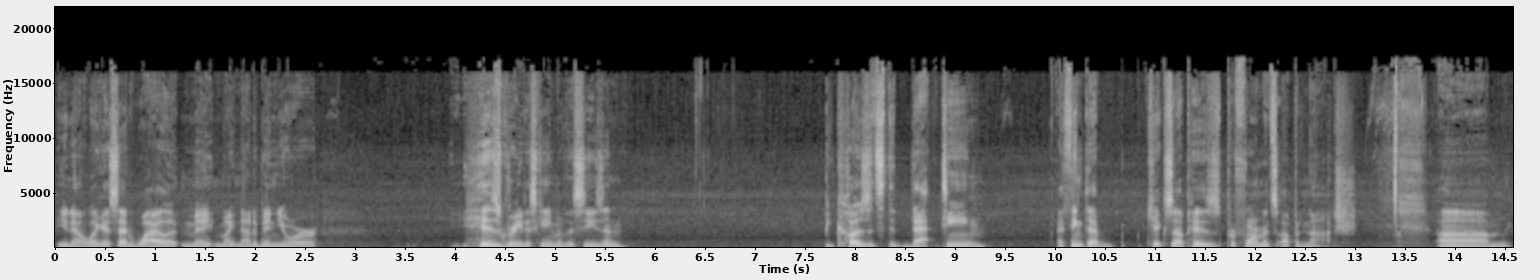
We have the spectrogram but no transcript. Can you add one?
you know, like I said, while it may might not have been your his greatest game of the season, because it's the, that team, I think that kicks up his performance up a notch. Um,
